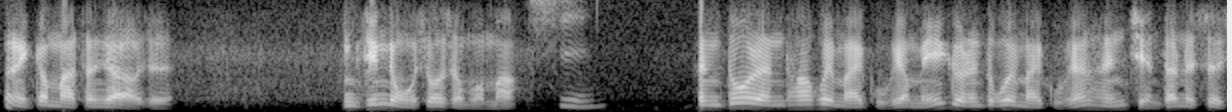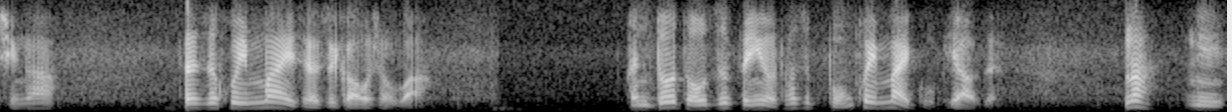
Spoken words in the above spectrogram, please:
那你干嘛参加老师？你听懂我说什么吗？是，很多人他会买股票，每一个人都会买股票，很简单的事情啊。但是会卖才是高手吧？很多投资朋友他是不会卖股票的。那你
